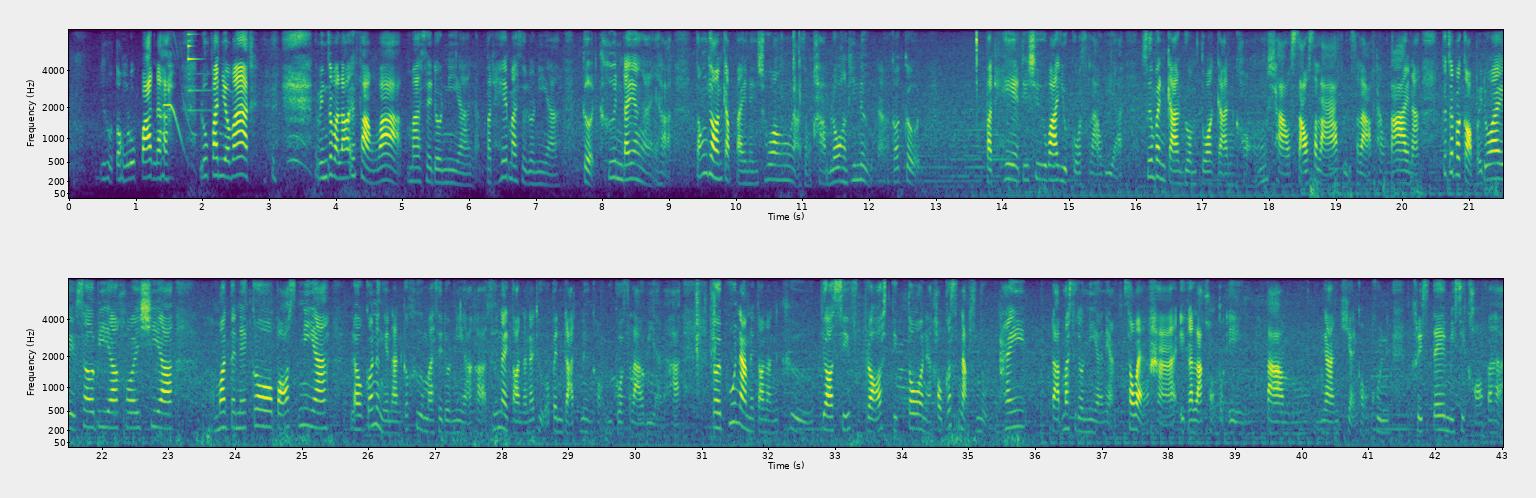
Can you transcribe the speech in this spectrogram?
อยู่ตรงรูปปั้นนะคะ รูปปั้นเยอะมากมินจะมาเล่าให้ฟังว่ามาซิโดเนียเนี่ยประเทศมาซิโดเนียเกิดขึ้นได้ยังไงค่ะ ต้องย้อนกลับไปในช่วงหลังสงครามโลกครั้งที่หนึ่งนะก็เกิดประเทศที่ชื่อว่ายูโกสลาเวีย ซึ่งเป็นการรวมตัวกันของชาวเซาท์สลาฟหรือสลาฟทางใต้นะ ก็จะประกอบไปด้วยเซอร์เบีย โครเอเชีย มอนเตเนโกรบอสเนีย แล้วก็หนึ่งในนั้นก็คือมาซิโดเนียค่ะ ซึ่งในตอนนั้นถือว่าเป็นรัฐหนึ่งของยูโกสลาเวียนะคะ โดยผู้นำในตอนนั้นคือยอซิฟบรอสติโตเนี่ยเขาก็สนับสนุนให้รัฐมาซิโดเนียเนี่ยแสวงหาเอกลักษณ์ของตัวเองตามงานเขียนของคุณคริสเตมิซิคอฟอะค่ะ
